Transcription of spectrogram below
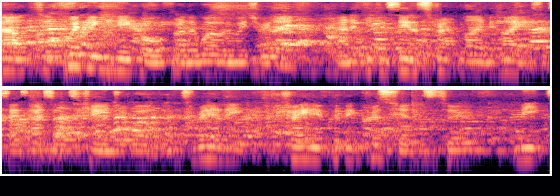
about equipping people for the world in which we live. And if you can see the strap line behind us, it says Essence, change your world. And it's really training, equipping Christians to meet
